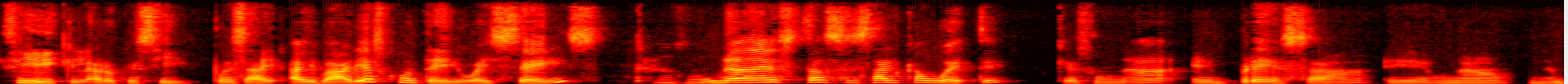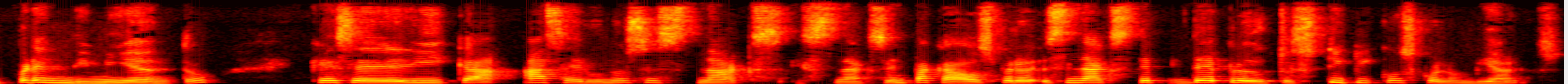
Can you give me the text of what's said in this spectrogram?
Sí, claro que sí. Pues hay, hay varias, como te digo, hay seis. Una de estas es Alcahuete, que es una empresa, eh, un emprendimiento que se dedica a hacer unos snacks, snacks empacados, pero snacks de productos típicos colombianos.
